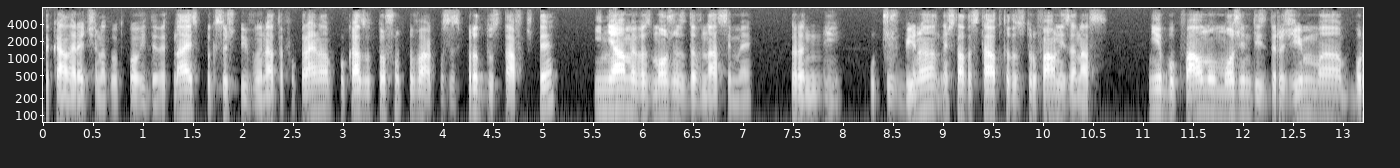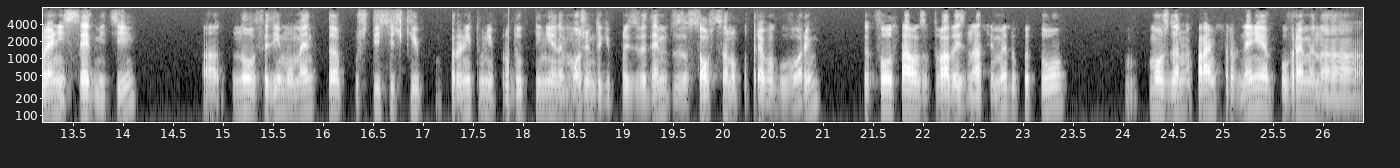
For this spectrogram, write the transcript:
така наречената от COVID-19, пък също и войната в Украина, показва точно това. Ако се спрат доставките и нямаме възможност да внасяме храни от чужбина, нещата стават катастрофални за нас. Ние буквално можем да издържим броени седмици, но в един момент почти всички хранителни продукти ние не можем да ги произведем, за собствена потреба говорим. Какво остава за това да изнасяме, докато може да направим сравнение по време на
